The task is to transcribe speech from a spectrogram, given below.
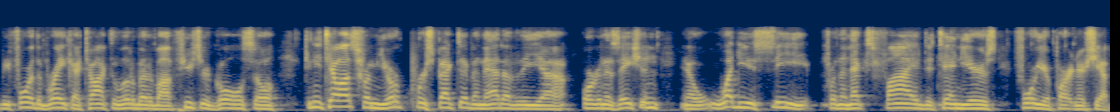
before the break, I talked a little bit about future goals. So can you tell us from your perspective and that of the uh, organization, you know, what do you see for the next five to 10 years for your partnership?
